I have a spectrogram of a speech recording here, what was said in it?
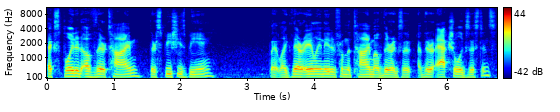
exploited of their time, their species being, that like they're alienated from the time of their exi- their actual existence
